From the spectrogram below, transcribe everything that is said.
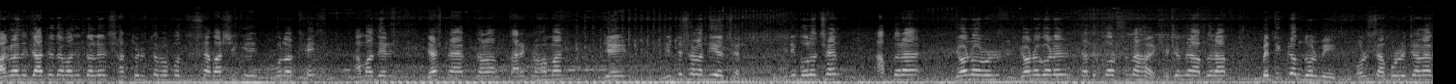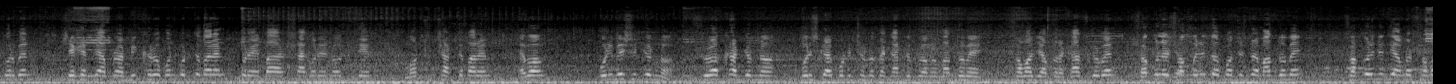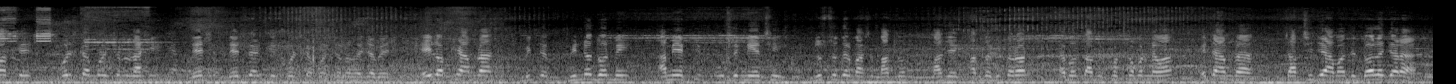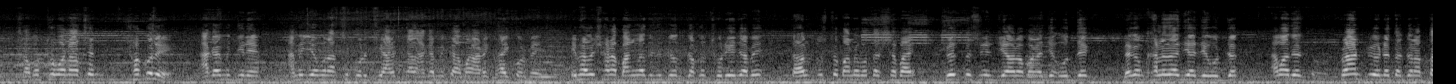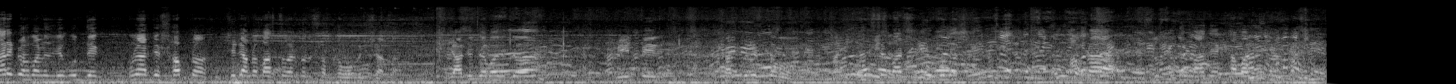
বাংলাদেশ জাতীয়তাবাদী দলের সাতচল্লিশতম প্রতিষ্ঠা বার্ষিকী উপলক্ষে আমাদের দেশ নায়ক তারেক রহমান যে নির্দেশনা দিয়েছেন, তিনি বলেছেন, আপনারা জন, জনগণের যাতে কষ্ট না হয়, সেজন্য আপনারা ব্যতিক্রম ধর্মী অনুষ্ঠান পরিচালনা করবেন। সেক্ষেত্রে আপনারা বৃক্ষরোপণ করতে পারেন, করে বা সাগরে নদীতে মৎস্য ছাড়তে পারেন এবং পরিবেশের জন্য, সুরক্ষার জন্য পরিষ্কার পরিচ্ছন্নতা কার্যক্রমের মাধ্যমে সমাজে আপনারা কাজ করবেন। সকলের সম্মিলিত প্রচেষ্টার মাধ্যমে সকলে যদি আমরা সমাজকে পরিষ্কার পরিচ্ছন্ন রাখি, দেশ দেশ একদিন পরিষ্কার পরিচ্ছন্ন হয়ে যাবে। এই লক্ষ্যে আমরা ভিন্ন- ধর্মী আমি একটি উদ্যোগ নিয়েছি, দুস্থদের মাধ্যম মাঝে খাদ্য বিতরণ এবং তাদের খোঁজখবর নেওয়া। এটা আমরা চাচ্ছি যে আমাদের দলে যারা সমর্থবান আছেন, সকলে আগামী দিনে আমি যেমন আজকে করেছি, আর আগামীকে আমার আরেক ভাই করবে। এভাবে সারা বাংলাদেশে যখন ছড়িয়ে যাবে, তাহলে দুস্থ মানবতার সেবায় শহীদ প্রেসিডেন্ট জিয়া রহমানের যে উদ্যোগ, বেগম খালেদা জিয়ার যে উদ্যোগ আমাদের প্রাণপ্রিয় নেতা জনাব তারেক রহমানের যে উদ্যোগ ওনার যে স্বপ্ন, সেটা আমরা বাস্তবায়ন করতে সক্ষম হব ইনশাল্লাহ জাতীয়তাবাদী দল, বিএনপির সাতচল্লিশতম আমরা দুস্থদের মাঝে খাবার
